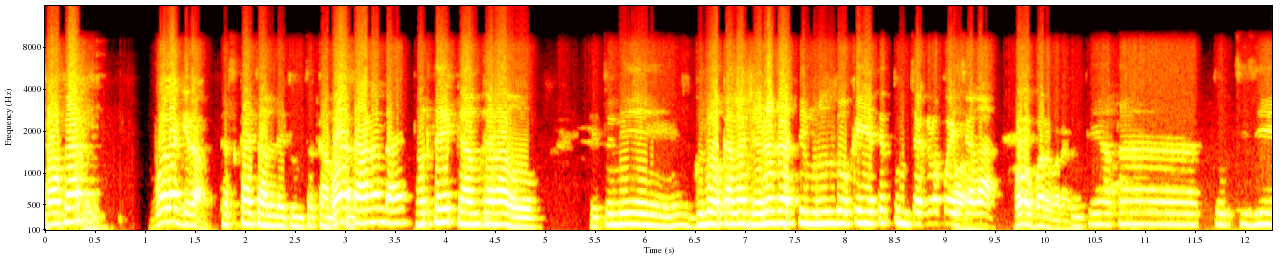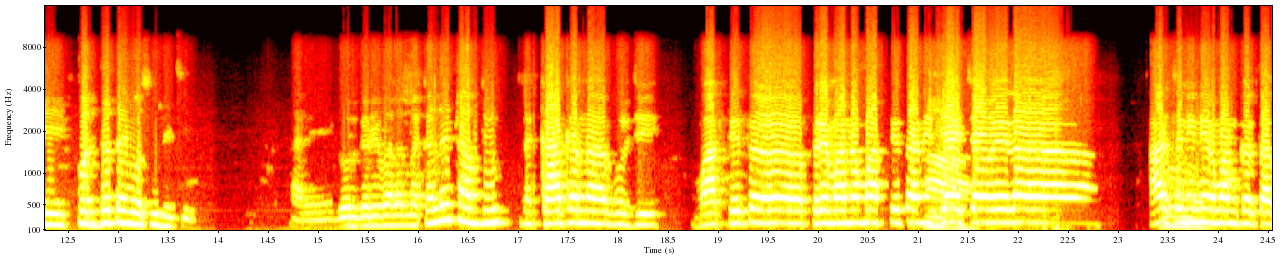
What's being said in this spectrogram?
सावकार? बोला की राव. कसं काय चाललंय तुमचं काम? बस आनंद आहे. फक्त एक काम करा हो. ते तुम्ही लोकांना गरज असते म्हणून लोक येतात तुमच्याकडे पैशाला. हो बरोबर आहे. पण ते आता तुमची जी पद्धत आहे वसुलीची अरे गोरगरीबाला नका लय ताप देऊ. का करणार गुरुजी? मागतेत अं, प्रेमानं मागतेत आणि हा. द्यायच्या वेळेला अडचणी हो. निर्माण करतात.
